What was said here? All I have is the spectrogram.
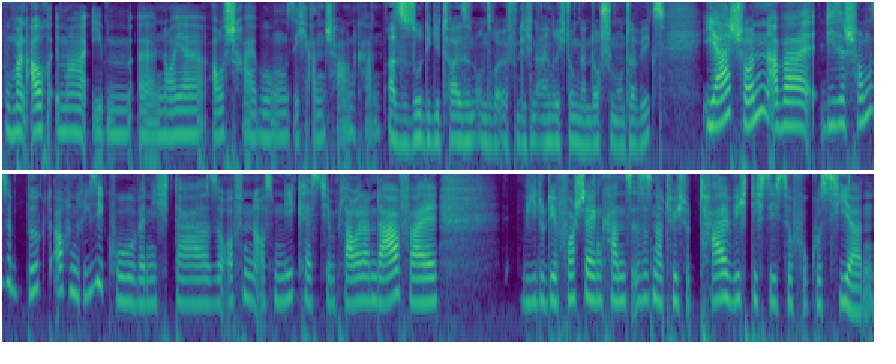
wo man auch immer eben äh, neue Ausschreibungen sich anschauen kann. Also so digital sind unsere öffentlichen Einrichtungen dann doch schon unterwegs? Ja, schon, aber diese Chance birgt auch ein Risiko, wenn ich da so offen aus dem Nähkästchen plaudern darf, weil wie du dir vorstellen kannst, ist es natürlich total wichtig, sich zu fokussieren.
